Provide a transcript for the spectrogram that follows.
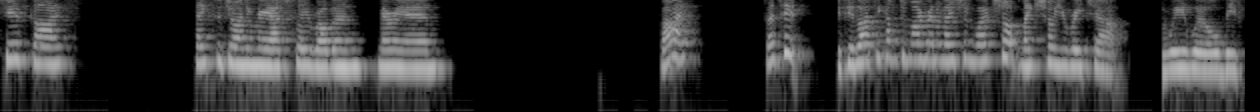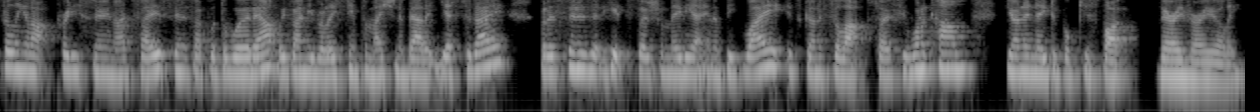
Cheers, guys. Thanks for joining me, Ashley, Robin, Marianne. Bye. That's it. If you'd like to come to my renovation workshop, make sure you reach out. We will be filling it up pretty soon, I'd say, as soon as I put the word out. We've only released information about it yesterday, but as soon as it hits social media in a big way, it's going to fill up. So if you want to come, you only need to book your spot very, very early.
